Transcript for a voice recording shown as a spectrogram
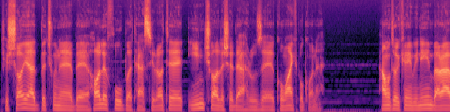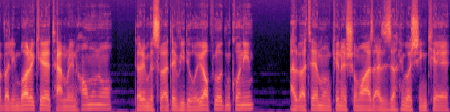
که شاید بتونه به حال خوب و تاثیرات این چالش ده روزه کمک بکنه. همونطور که می‌بینیم برای اولین باره که تمرین هامون رو داریم به صورت ویدئویی آپلود می‌کنیم. البته ممکنه شما از عزیزانی باشین که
